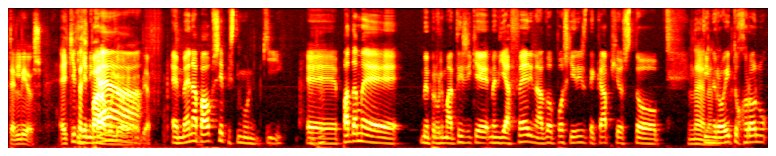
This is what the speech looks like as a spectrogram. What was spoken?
τελείως. Εκεί θα Γενικά, έχει πάρα πολύ ωραίο ενδιαφέρον. Εμένα από άποψη επιστημονική, ε, πάντα με, με προβληματίζει και με ενδιαφέρει να δω πώς χειρίζεται κάποιος το, Ναι, την ναι. ροή του χρόνου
